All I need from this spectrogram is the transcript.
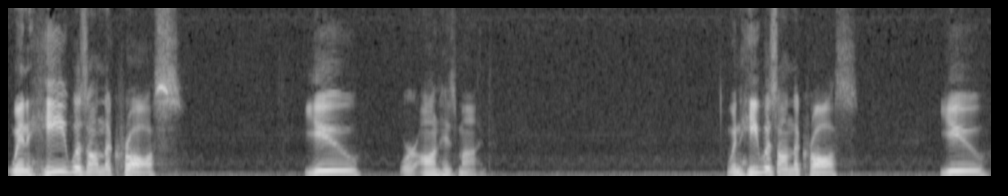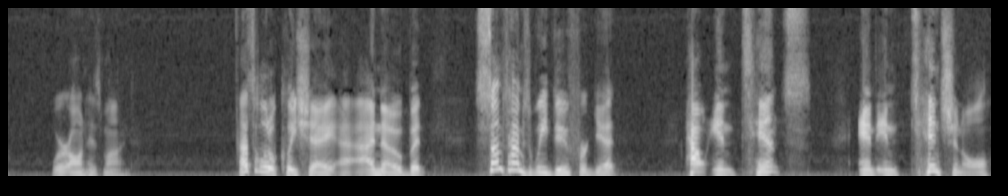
When he was on the cross, you were on his mind. When he was on the cross, you were on his mind. That's a little cliche, I know, but sometimes we do forget how intense and intentional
